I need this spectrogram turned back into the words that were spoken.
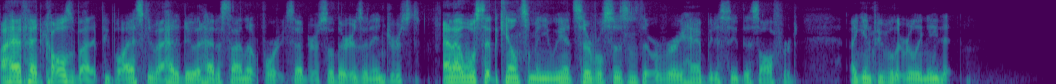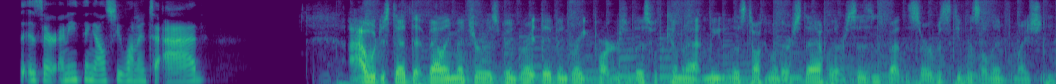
I have had calls about it, people asking about how to do it, how to sign up for it, etc. So there is an interest. And I will say at the council meeting, we had several citizens that were very happy to see this offered. Again, people that really need it. Is there anything else you wanted to add? I would just add that Valley Metro has been great. They've been great partners with us, with coming out and meeting with us, talking with our staff, with our citizens about the service, giving us all the information,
